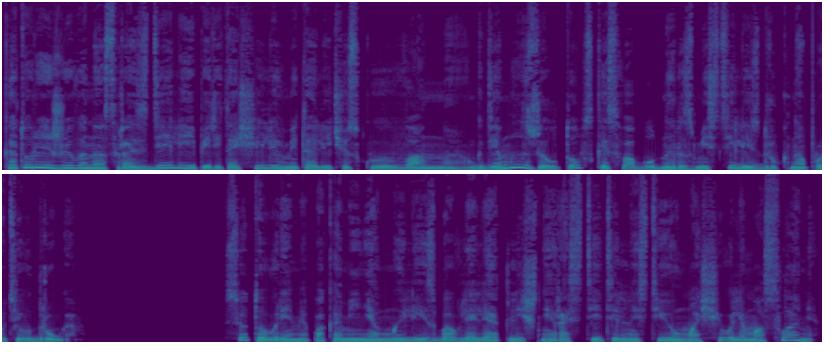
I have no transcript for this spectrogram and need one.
которые живо нас раздели и перетащили в металлическую ванную, где мы с Желтовской свободно разместились друг напротив друга. Все то время, пока меня мыли, избавляли от лишней растительности и умащивали маслами,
